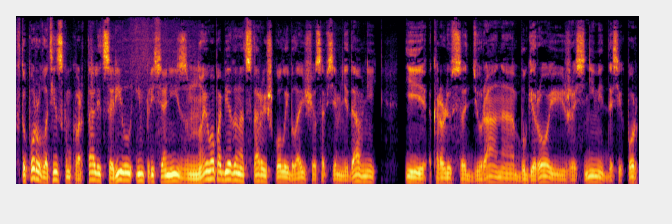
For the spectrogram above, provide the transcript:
В ту пору в латинском квартале царил импрессионизм, но его победа над старой школой была еще совсем недавней, и Каролюса Дюрана, Бугеро и же с ними до сих пор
